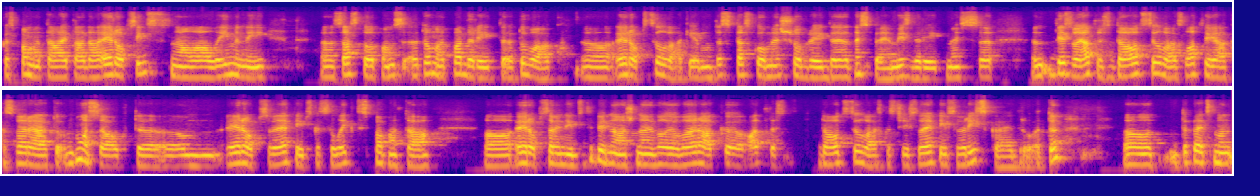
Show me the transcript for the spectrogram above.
kas pamatā ir tādā Eiropas institucionālā līmenī uh, sastopams, tomēr padarīt tuvāku uh, Eiropas cilvēkiem. Un tas ir tas, ko mēs šobrīd uh, nespējam izdarīt. Mēs diez vai atrast daudz cilvēku Latvijā, kas varētu nosaukt um, Eiropas vērtības, kas ir liktas pamatā uh, Eiropas Savienības dibināšanai, vēl jau vairāk atrast daudz cilvēku, kas šīs vērtības var izskaidrot. Tāpēc, man,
